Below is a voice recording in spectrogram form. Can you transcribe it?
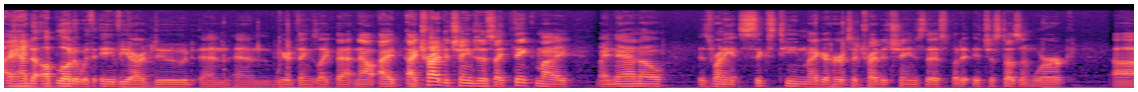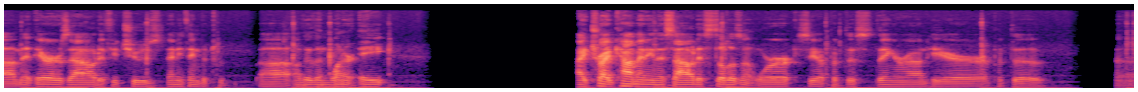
I had to upload it with AVRDUDE and and weird things like that. Now I I tried to change this. I think my my Nano is running at 16 megahertz. I tried to change this, but it, it just doesn't work. Um, it errors out if you choose anything between uh, other than one or eight. I tried commenting this out. It still doesn't work. See, I put this thing around here. I put the uh,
